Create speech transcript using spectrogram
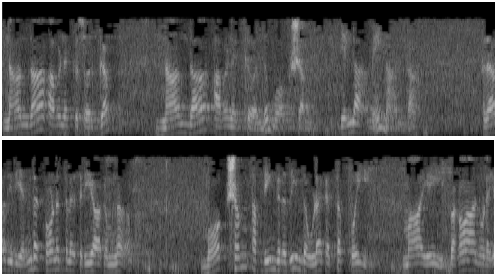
நான் தான் அவனுக்கு சொர்க்கம். நான் தான் அவனுக்கு வந்து மோக்ஷம். எல்லாமே நான் தான். அதாவது இது எந்த கோணத்துல சரியாகும்னா மோக்ஷம் அப்படிங்கறது இந்த உலகத்தை பொய் மாயை பகவானுடைய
